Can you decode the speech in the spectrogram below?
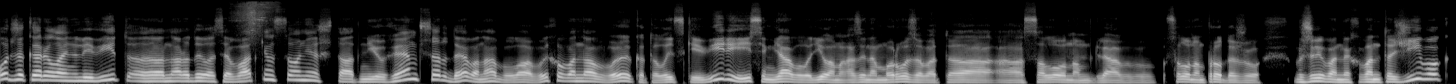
Отже, Керолайн Лівіт е, народилася в Аткінсоні, штат Нью-Гемпшир, де вона була вихована в католицькій вірі. Її сім'я володіла магазином Морозова та салоном для салоном продажу вживаних вантажівок.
